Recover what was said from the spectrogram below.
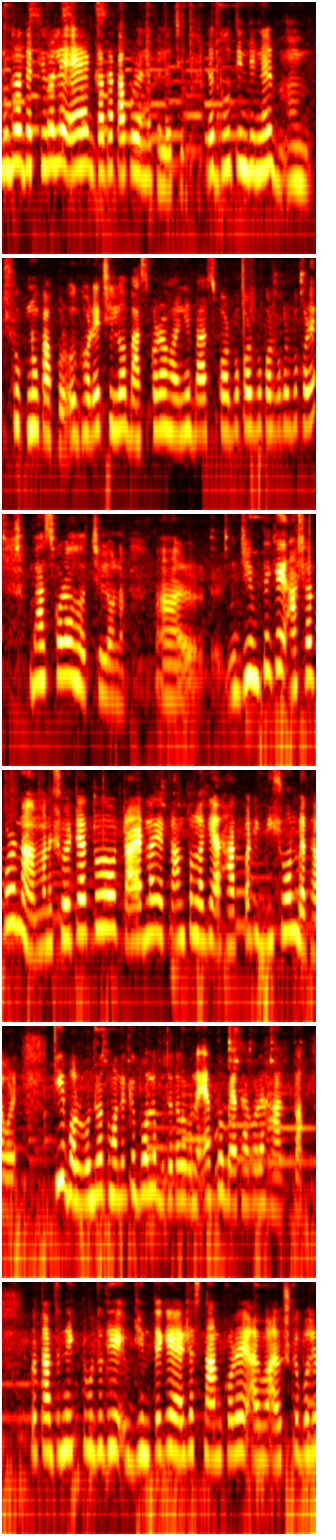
বন্ধুরা, দেখতে পেলে এক গাদা কাপড় এনে ফেলেছি। এটা দু তিন দিনের শুকনো কাপড়। ও ঘরে ছিল, বাস করা হয়নি, বাস করব করব করব করব করে ভাস করা হচ্ছিল না। আর জিম থেকে আসার পর না মানে শরীরটা এত টায়ার্ড লাগে, ক্লান্ত লাগে, আর হাত পাটি ভীষণ ব্যথা করে। কি বলব বন্ধুরা, তোমাদেরকে বলে বোঝাতে পারব না, এত ব্যথা করে হাত পা। তো তার জন্য একটু যদি জিম থেকে এসে স্নান করে আয়ুষকে বলি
